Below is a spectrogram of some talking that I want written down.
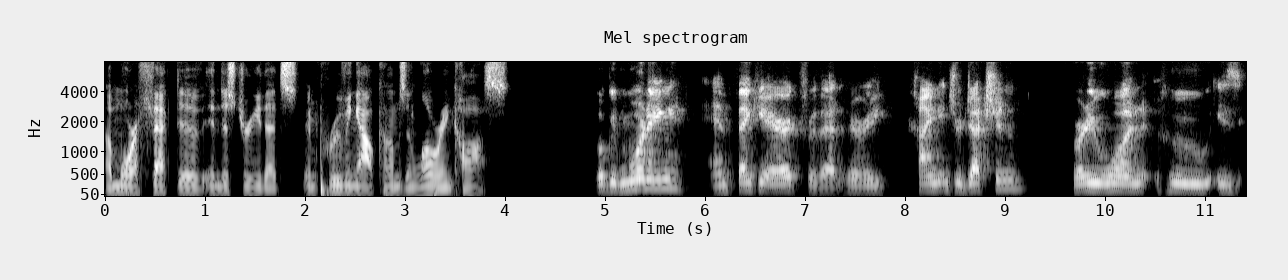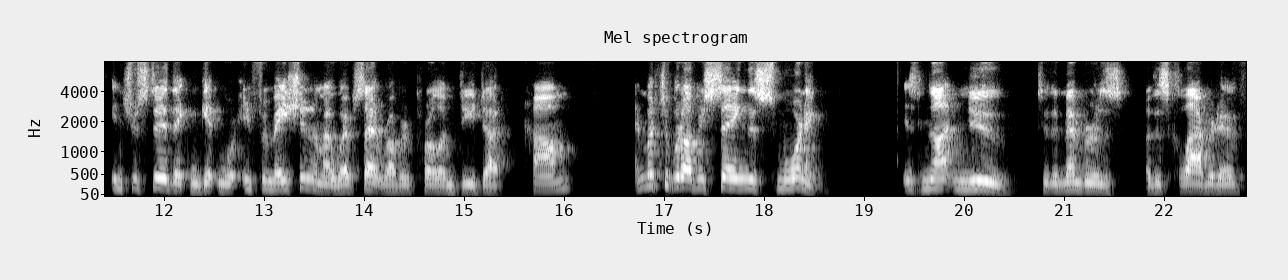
a more effective industry that's improving outcomes and lowering costs? Well, good morning and thank you Eric for that very kind introduction. For anyone who is interested, they can get more information on my website, robertpearlmd.com. And much of what I'll be saying this morning is not new to the members of this collaborative.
